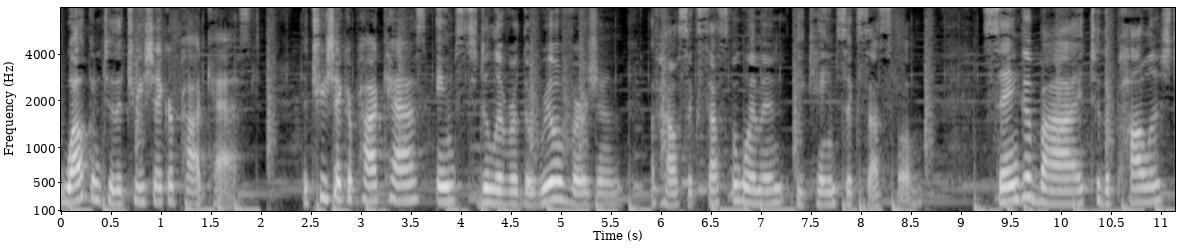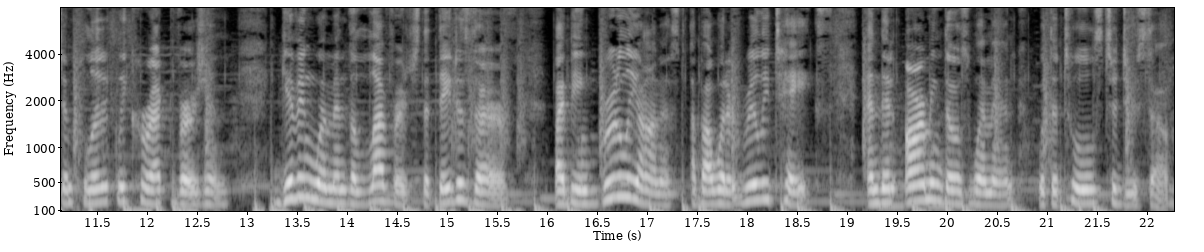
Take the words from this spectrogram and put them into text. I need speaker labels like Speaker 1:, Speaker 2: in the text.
Speaker 1: Welcome to the Tree Shaker Podcast. The Tree Shaker Podcast aims to deliver the real version of how successful women became successful. Saying goodbye to the polished and politically correct version, giving women the leverage that they deserve by being brutally honest about what it really takes, and then arming those women with the tools to do so.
